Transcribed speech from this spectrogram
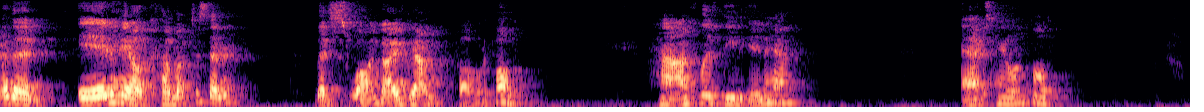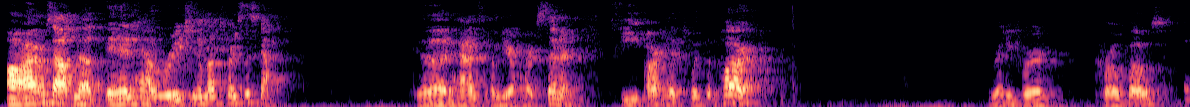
And then inhale, come up to center. Let's swan dive down, forward fold. Half lifting, inhale. Exhale and fold. Arms out and up. Inhale, reaching them up towards the sky. Good. Hands come to your heart center. Feet are hip width apart. Ready for crow pose? Yeah.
